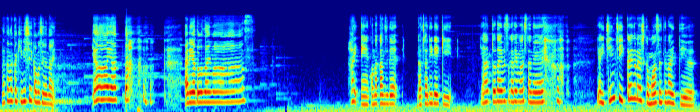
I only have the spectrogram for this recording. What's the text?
なかなか厳しいかもしれない。いやー、やった ありがとうございます。はい、えー、こんな感じで、ガチャ履歴、やっと大仏が出ましたね。いや、1日1回ぐらいしか回せてないっていう、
